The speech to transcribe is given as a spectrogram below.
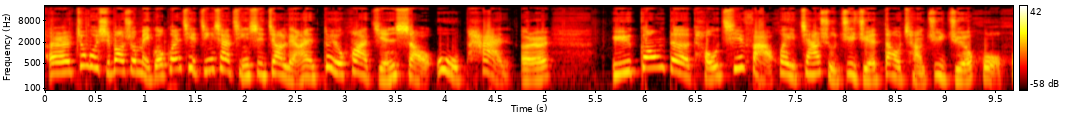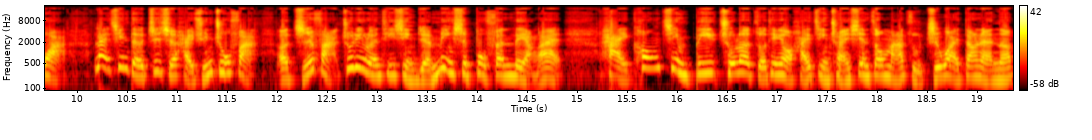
而中国时报说，美国关切惊吓情势，叫两岸对话减少误判。而愚公的头七法会家属拒绝到场，拒绝火化。赖清德支持海巡主法，呃，执法。朱立伦提醒，人命是不分两岸，海空禁逼。除了昨天有海警船现踪马祖之外，当然呢，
